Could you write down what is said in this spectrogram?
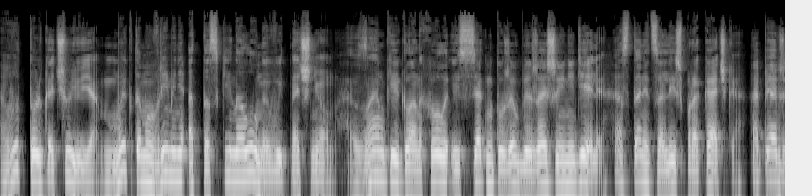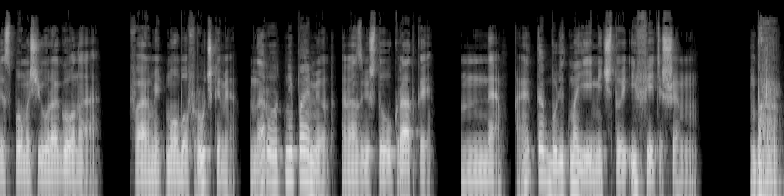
Вот только чую я, мы к тому времени от тоски на луны выть начнем. Замки и кланхолы иссякнут уже в ближайшие недели. Останется лишь прокачка. Опять же, с помощью урагона. Фармить мобов ручками народ не поймет, разве что украдкой. да, это будет моей мечтой и фетишем. Бррр.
